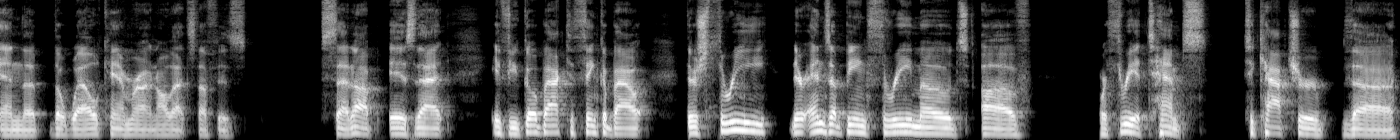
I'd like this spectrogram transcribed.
and the the well camera and all that stuff is set up, is that if you go back to think about there's three there ends up being three modes of or three attempts to capture the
